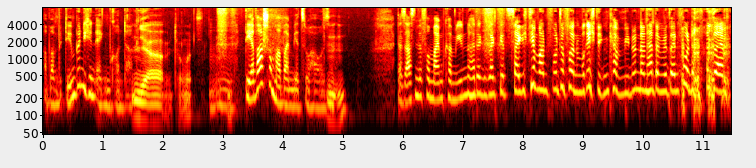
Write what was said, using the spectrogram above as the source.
Aber mit dem bin ich in engem Kontakt. Ja, Thomas. Der war schon mal bei mir zu Hause. Da saßen wir vor meinem Kamin und hat er gesagt, jetzt zeige ich dir mal ein Foto von einem richtigen Kamin. Und dann hat er mir sein Foto von seinem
